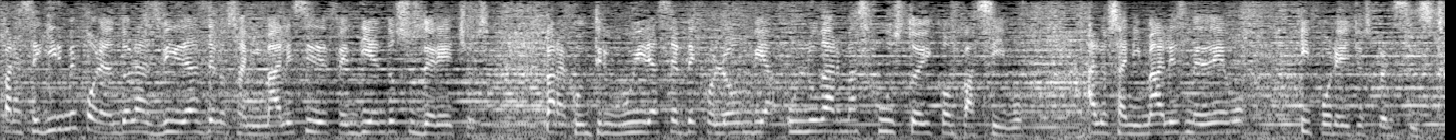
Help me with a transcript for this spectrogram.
para seguir mejorando las vidas de los animales y defendiendo sus derechos, para contribuir a hacer de Colombia un lugar más justo y compasivo. A los animales me debo y por ellos persisto.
